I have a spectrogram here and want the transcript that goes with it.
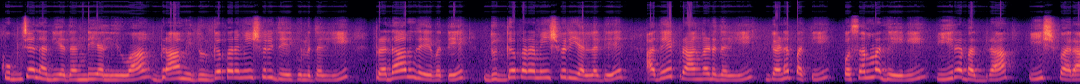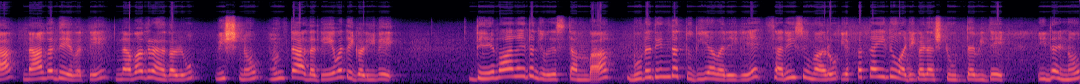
ಕುಬ್ಜ ನದಿಯ ದಂಡೆಯಲ್ಲಿರುವ ಬ್ರಾಹ್ಮಿ ದುರ್ಗಾಪರಮೇಶ್ವರಿ ದೇಗುಲದಲ್ಲಿ ಪ್ರಧಾನ ದೇವತೆ ದುರ್ಗಾಪರಮೇಶ್ವರಿಯಲ್ಲದೆ ಅದೇ ಪ್ರಾಂಗಣದಲ್ಲಿ ಗಣಪತಿ ಹೊಸಮ್ಮ ದೇವಿ ವೀರಭದ್ರ, ಈಶ್ವರ, ನಾಗದೇವತೆ, ನವಗ್ರಹಗಳು, ವಿಷ್ಣು ಮುಂತಾದ ದೇವತೆಗಳಿವೆ. ದೇವಾಲಯದ ಧ್ವಜಸ್ತಂಭ ಬುಡದಿಂದ ತುದಿಯವರೆಗೆ ಸರಿಸುಮಾರು ಎಪ್ಪತ್ತೈದು ಅಡಿಗಳಷ್ಟು ಉದ್ದವಿದೆ. ಇದನ್ನು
